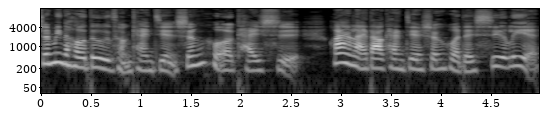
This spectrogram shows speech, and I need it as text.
生命的厚度从看见生活开始，欢迎来到看见生活的系列。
